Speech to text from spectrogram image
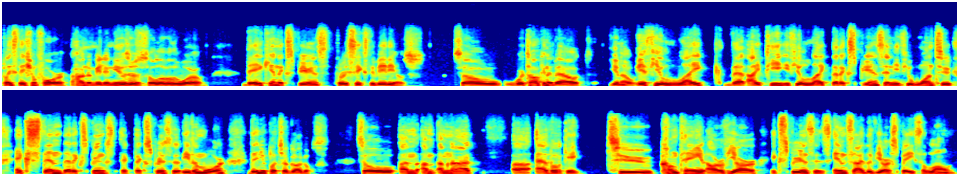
PlayStation 4, 100 million users all over the world, they can experience 360 videos. So we're talking about, you know, if you like that IP, if you like that experience, and if you want to extend that experience, experience even more, then you put your goggles. So I'm, I'm, I'm not uh, advocate to contain our VR experiences inside the VR space alone.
